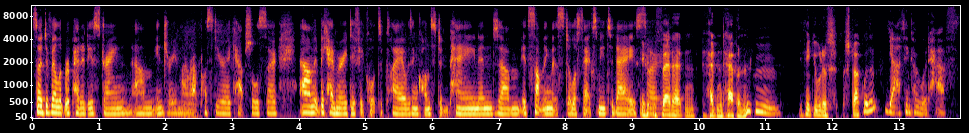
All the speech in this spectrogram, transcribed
So I developed repetitive strain um, injury in my right posterior capsule. So um, it became very difficult to play. I was in constant pain, and um, it's something that still affects me today. So if that hadn't hadn't happened, hmm. you think you would have stuck with it? Yeah, I think I would have.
